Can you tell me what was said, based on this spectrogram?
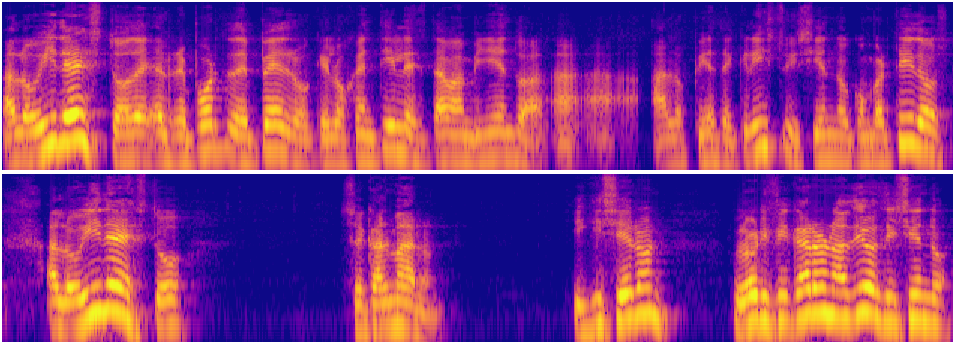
Al oír esto, el reporte de Pedro, que los gentiles estaban viniendo a, a los pies de Cristo y siendo convertidos, al oír esto, se calmaron y quisieron, glorificaron a Dios diciendo,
